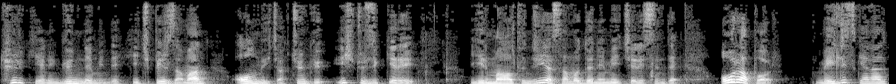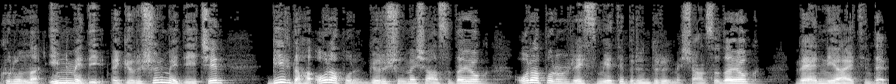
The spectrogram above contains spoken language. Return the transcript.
Türkiye'nin gündeminde hiçbir zaman olmayacak. Çünkü iş tüzük gereği 26. yasama dönemi içerisinde o rapor Meclis Genel Kurulu'na inmediği ve görüşülmediği için bir daha o raporun görüşülme şansı da yok. O raporun resmiyete büründürülme şansı da yok ve en nihayetinde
